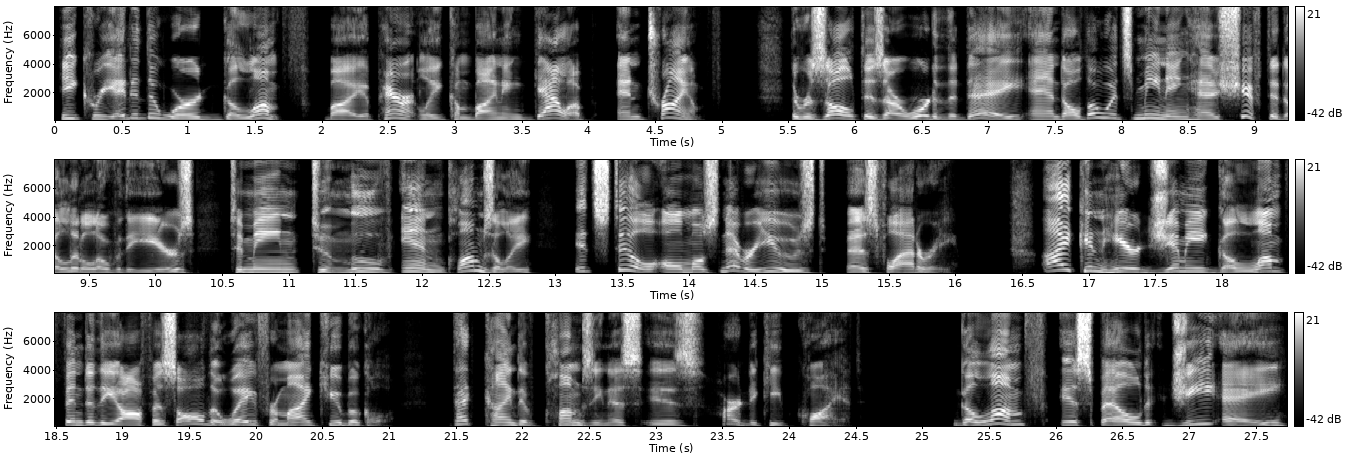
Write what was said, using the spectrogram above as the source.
he created the word galumph by apparently combining gallop and triumph. The result is our word of the day, and although its meaning has shifted a little over the years to mean to move in clumsily, it's still almost never used as flattery. I can hear Jimmy galumph into the office all the way from my cubicle. That kind of clumsiness is hard to keep quiet. Galumph is spelled G A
